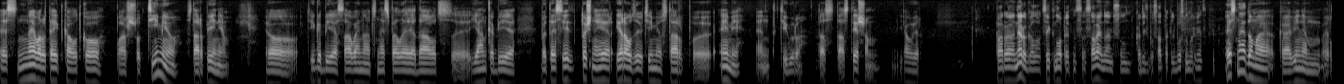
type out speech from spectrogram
es nevaru teikt kaut ko par šo ķīmiju starp viņiem, jo Tiga bija savainots, nespēlēja daudz, Janka bija, Bet es točnai ieraudzīju ķīmiju starp eh, Emi un Tiguru. Tas, tas tiešām jau ir. Par eh, Nerogalu, cik nopietnas savainojums un kad viņš būs atpakaļ, būs numur viens? Es nedomāju, ka viņam ir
